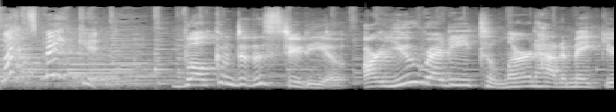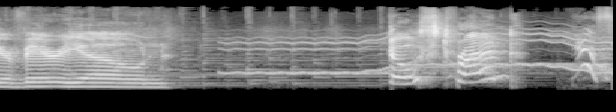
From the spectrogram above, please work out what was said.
Let's make it. Welcome to the studio. Are you ready to learn how to make your very own ghost friend? Yes.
